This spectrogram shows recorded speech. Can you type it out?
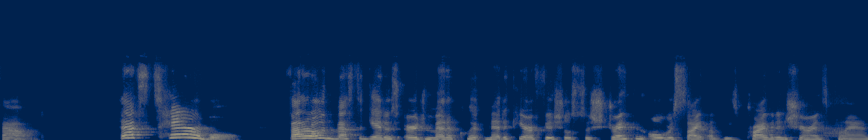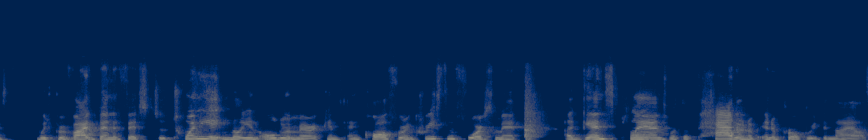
found. That's terrible. Federal investigators urge Medicare officials to strengthen oversight of these private insurance plans which provide benefits to 28 million older Americans and call for increased enforcement against plans with a pattern of inappropriate denials.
